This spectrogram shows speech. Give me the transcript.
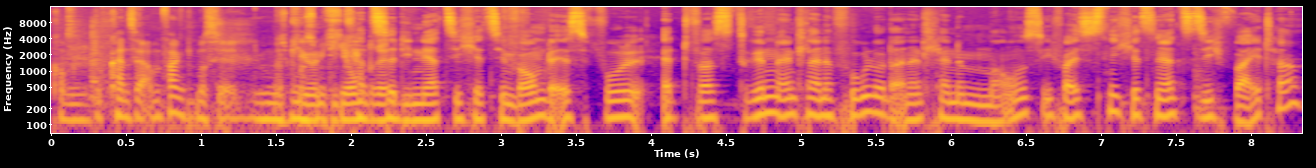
Komm, du kannst ja anfangen, ich muss, ja, ich muss okay, mich und die hier Katze, umdrehen. die nähert sich jetzt dem Baum. Da ist wohl etwas drin, ein kleiner Vogel oder eine kleine Maus. Ich weiß es nicht. Jetzt nähert sie sich weiter.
